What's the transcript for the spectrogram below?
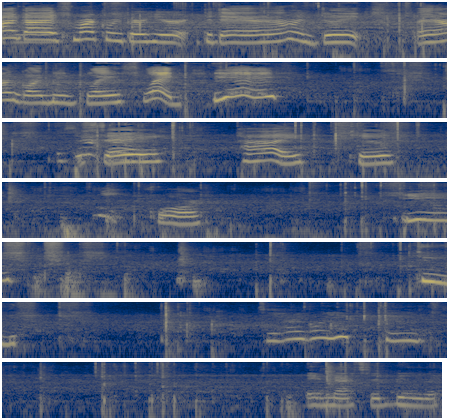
Hi guys, Smart Creeper here today, and I'm doing, and I'm going to be playing Splegg. Yay! Say hi to for you, dude. Say hi for YouTube. A massive builder.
